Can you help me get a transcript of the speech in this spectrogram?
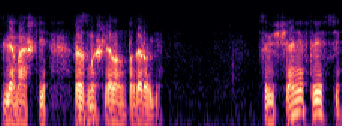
для Машки, размышлял он по дороге. Совещание в Тресте?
